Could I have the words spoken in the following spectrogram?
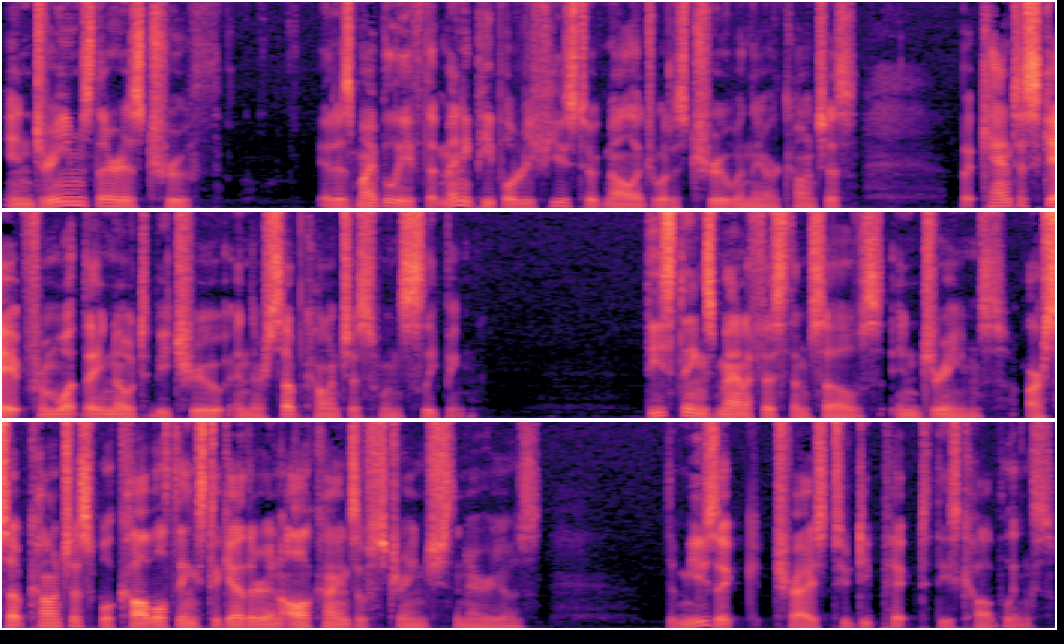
in dreams there is truth. It is my belief that many people refuse to acknowledge what is true when they are conscious, but can't escape from what they know to be true in their subconscious when sleeping. These things manifest themselves in dreams. Our subconscious will cobble things together in all kinds of strange scenarios. The music tries to depict these cobblings.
